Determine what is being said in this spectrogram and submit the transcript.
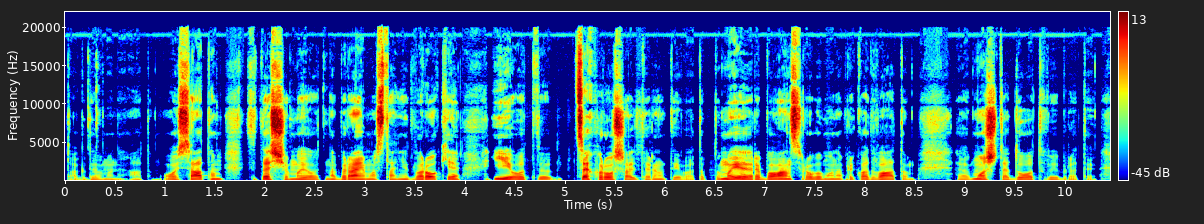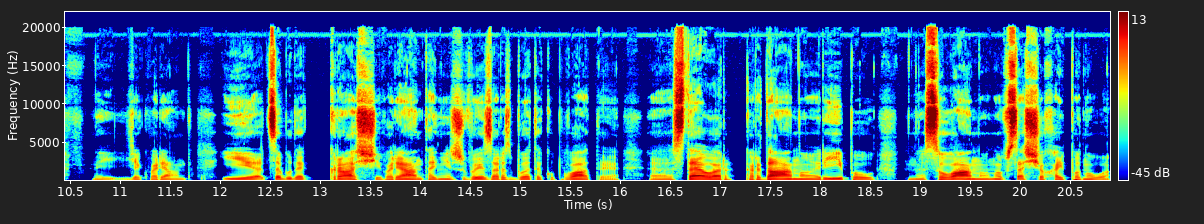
Так, де в мене атом? Ось атом. Це те, що ми от набираємо останні два роки. І от е, це хороша альтернатива. Тобто ми ребаланс робимо, наприклад, в атом. Е, можете DOT вибрати е, як варіант. І це буде кращий варіант, ніж ви зараз будете купувати Stellar, Cardano, Ripple, Solano, ну все, що хайпануло.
